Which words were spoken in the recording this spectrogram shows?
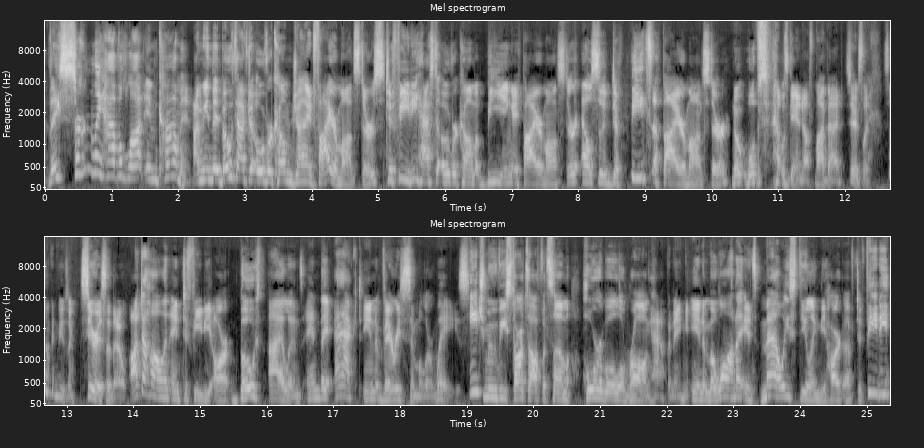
they certainly have a lot in common. I mean, they both have to overcome giant fire monsters. Te Fiti has to overcome being a fire monster. Elsa defeats a fire monster. No, whoops, that was Gandalf. My bad. Seriously, so confusing. Seriously though, Ahtohallan and Te Fiti are both islands, and they act in very similar ways. Each movie starts off with some horrible wrong happening. In Moana, it's Maui stealing the heart of Te Fiti,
